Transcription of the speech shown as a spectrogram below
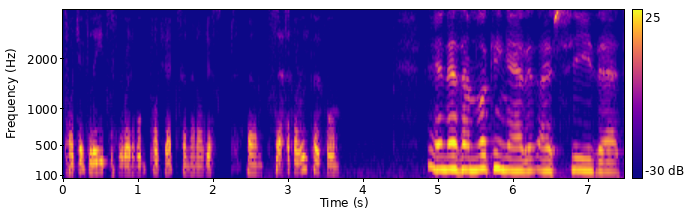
project leads for the relevant projects, and then I'll just um, set up a repo form. And as I'm looking at it, I see that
